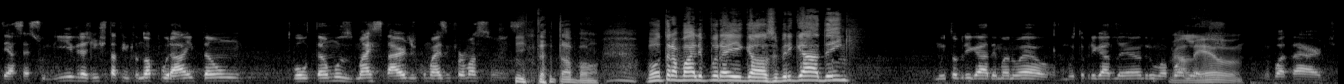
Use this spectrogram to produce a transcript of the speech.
ter acesso livre. A gente está tentando apurar, então voltamos mais tarde com mais informações. Então tá bom. Bom trabalho por aí, Galzo. Obrigado, hein? Muito obrigado, Emanuel. Muito obrigado, Leandro. Uma boa Valeu. noite. Uma boa tarde.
